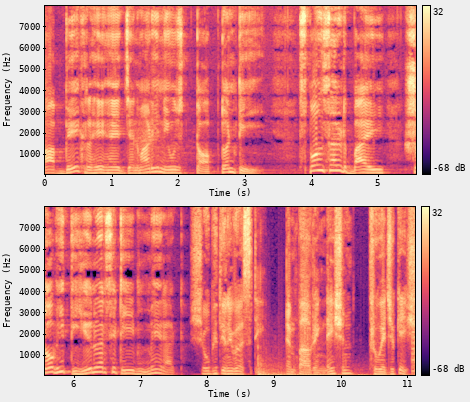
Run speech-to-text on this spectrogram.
आप देख रहे हैं Janwadi news top 20 sponsored by Shobhit University Meerut. Shobhit University empowering nation through education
